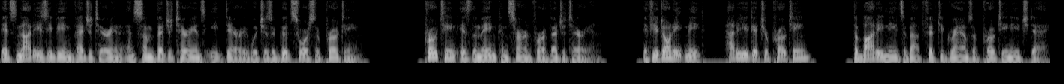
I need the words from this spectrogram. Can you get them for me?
It's not easy being vegetarian, and some vegetarians eat dairy, which is a good source of protein. Protein is the main concern for a vegetarian. If you don't eat meat, how do you get your protein? The body needs about 50 grams of protein each day.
